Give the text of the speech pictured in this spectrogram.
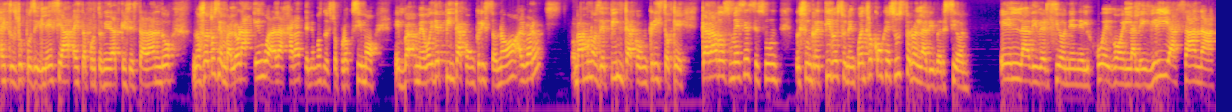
a estos grupos de iglesia, a esta oportunidad que se está dando. Nosotros en Valora, en Guadalajara, tenemos nuestro próximo, eh, me voy de pinta con Cristo, ¿no, Álvaro? Vámonos de pinta con Cristo, que cada dos meses es un, es un retiro, es un encuentro con Jesús, pero en la diversión, en la diversión, en el juego, en la alegría sana,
